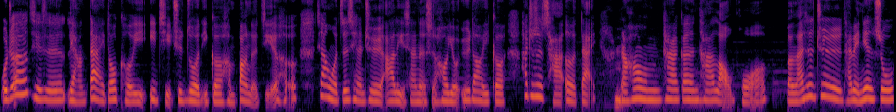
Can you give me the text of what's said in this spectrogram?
我觉得其实两代都可以一起去做一个很棒的结合。像我之前去阿里山的时候，有遇到一个，他就是茶二代，嗯、然后他跟他老婆。本来是去台北念书，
